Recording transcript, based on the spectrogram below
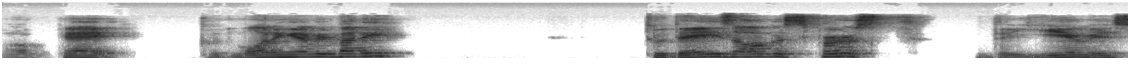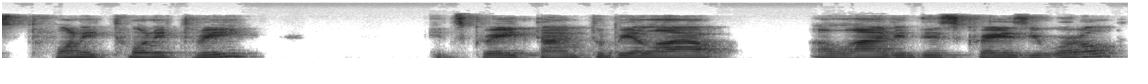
Okay, good morning, everybody. Today is August 1st. The year is 2023. It's great time to be alive, alive in this crazy world.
